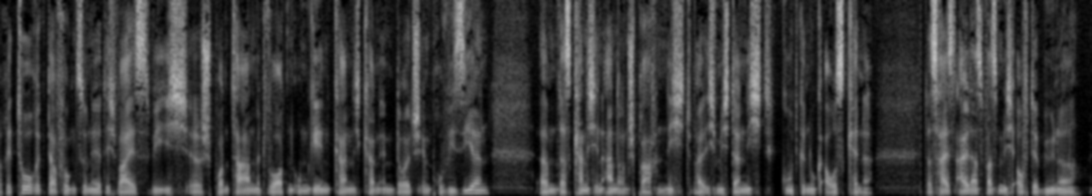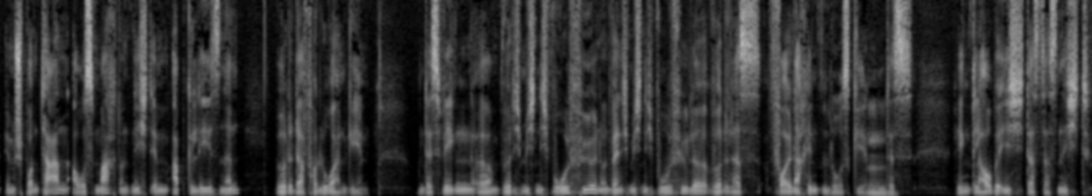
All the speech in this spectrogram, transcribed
Rhetorik da funktioniert, ich weiß, wie ich äh, spontan mit Worten umgehen kann, ich kann in Deutsch improvisieren. Ähm, das kann ich in anderen Sprachen nicht, weil ich mich da nicht gut genug auskenne. Das heißt, all das, was mich auf der Bühne im Spontanen ausmacht und nicht im Abgelesenen, würde da verloren gehen. Und deswegen äh, würde ich mich nicht wohlfühlen und wenn ich mich nicht wohlfühle, würde das voll nach hinten losgehen. Mhm. Deswegen glaube ich, dass das nicht,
